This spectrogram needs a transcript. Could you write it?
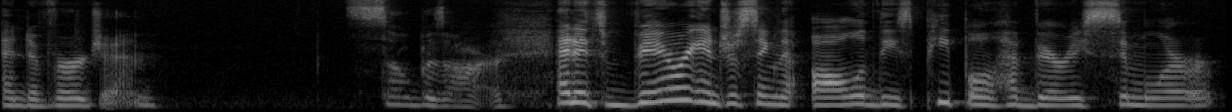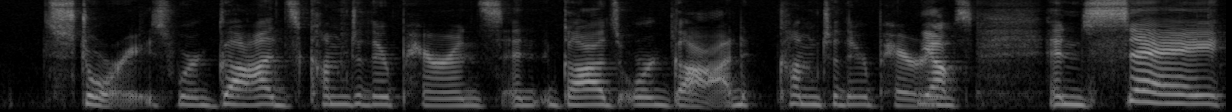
and a virgin. So bizarre. And it's very interesting that all of these people have very similar stories where gods come to their parents and gods or God come to their parents and say,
